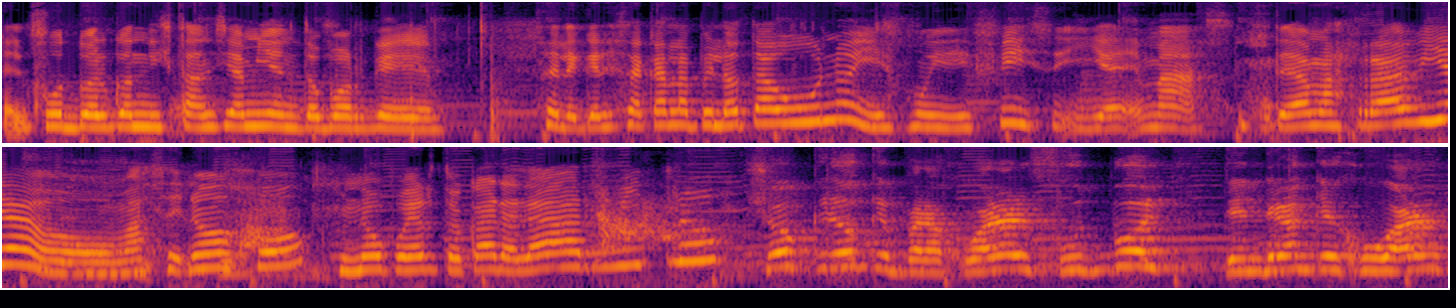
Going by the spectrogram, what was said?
el fútbol con distanciamiento porque se le quiere sacar la pelota a uno y es muy difícil y además te da más rabia o más enojo no poder tocar al árbitro. Yo creo que para jugar al fútbol tendrán que jugar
